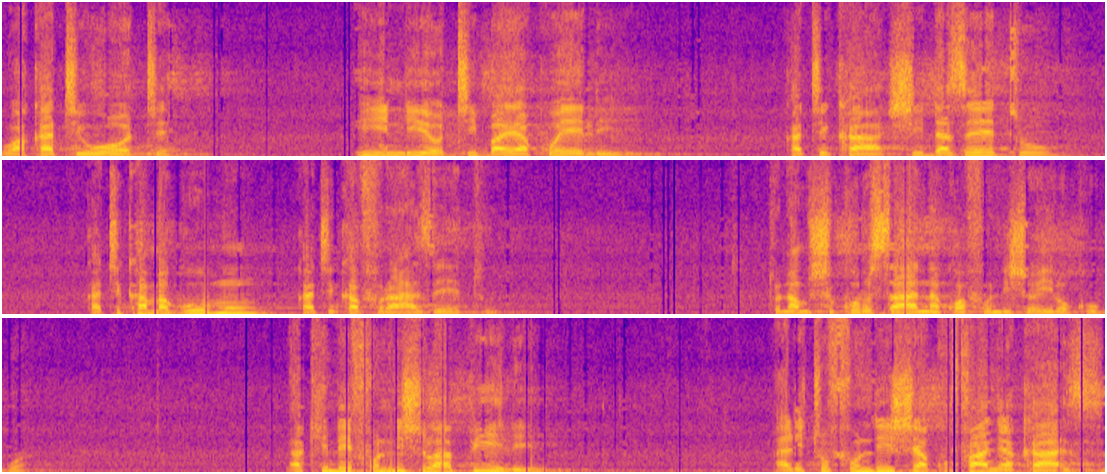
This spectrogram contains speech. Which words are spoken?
wakati wote. Hii ndiyo tiba ya kweli katika shida zetu, katika magumu, katika furaha zetu. Tunamshukuru sana kwa fundisho hilo kubwa. Lakini fundisho la pili, alitufundisha kufanya kazi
